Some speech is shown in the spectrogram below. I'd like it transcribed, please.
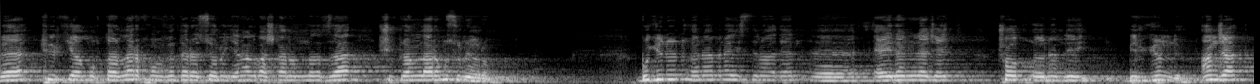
ve Türkiye Muhtarlar Konfederasyonu Genel Başkanımıza şükranlarımı sunuyorum. Bugünün önemine istinaden e, eğlenilecek çok önemli bir gündü. Ancak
